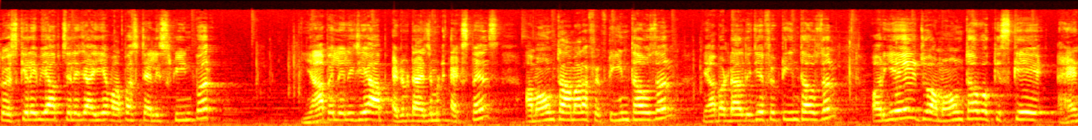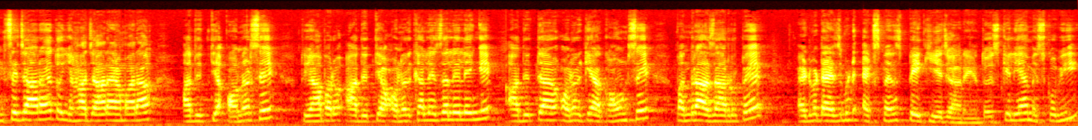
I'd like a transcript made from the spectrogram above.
तो इसके लिए भी आप चले जाइए वापस टेलीस्क्रीन पर। यहाँ पे ले लीजिए आप एडवर्टाइजमेंट एक्सपेंस अमाउंट था हमारा फिफ्टीन थाउज़ेंड यहाँ पर डाल दीजिए फिफ्टीन थाउज़ेंड और ये जो अमाउंट था, वो किसके हैंड से जा रहा है? तो यहाँ जा रहा है हमारा आदित्य ऑनर से। तो यहाँ पर आदित्य ऑनर का लेजर ले लेंगे। आदित्य ऑनर के अकाउंट से पंद्रह हज़ार रुपए एडवर्टाइजमेंट एक्सपेंस पे किए जा रहे हैं। तो इसके लिए हम इसको भी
